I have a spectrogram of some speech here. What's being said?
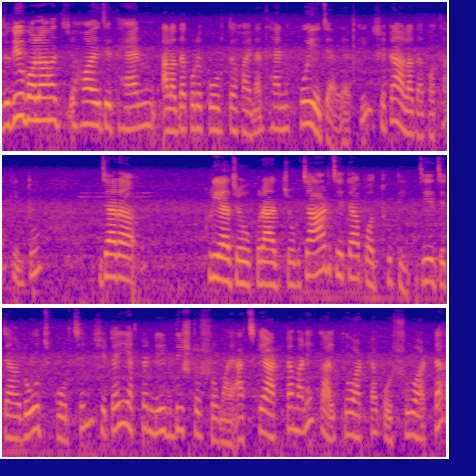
যদিও বলা হয় যে ধ্যান আলাদা করে করতে হয় না, ধ্যান হয়ে যায় আর কি, সেটা আলাদা কথা। কিন্তু যারা ক্রিয়াযোগ, রাজযোগ, যার যেটা পদ্ধতি, যে যেটা রোজ করছেন, সেটাই একটা নির্দিষ্ট সময়। আজকে আটটা মানে কালকেও আটটা পরশু আটটা।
